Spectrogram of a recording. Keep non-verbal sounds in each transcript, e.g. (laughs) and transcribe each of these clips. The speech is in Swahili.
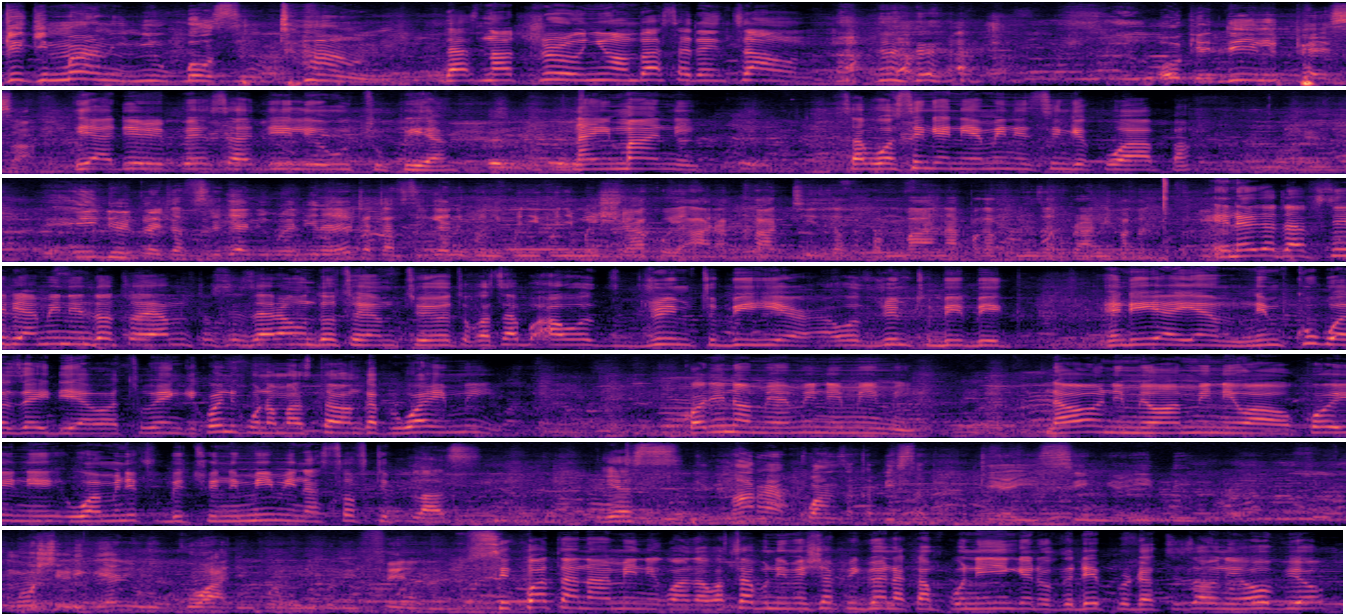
Gigimani new boss in town. That's not true. New ambassador in town. (laughs) Okay, dili pesa. yeah, dili pesa, dili utu pia na imani, sababu wasingeniamini nisingekuwa hapa. Hii deal tunaitafsiri gani? Inaleta tafsiri gani kwenye, kwenye, kwenye maisha yako ya harakati za kupambana mpaka kuanza brand mpaka inaleta tafsiri, amini ndoto ya mtu, sidharau ndoto ya mtu yoyote, kwa sababu I was dream to be here, I was dream to be big and here I am. Ni mkubwa zaidi ya watu wengi, kwani kuna mastaa wangapi? Why me? Kwa nini wameamini mimi na wao nimewaamini wao? Kwa hiyo ni uaminifu between mimi na Soft Plus. Yes. mara ya kwanza kabisa kupokea hii simu ya hii. Moshi ligi yani ulikuwaje kwa ulikuwa ni film? Sikuwa hata naamini kwanza, kwa sababu nimeshapigiwa na kampuni nyingi, end of the day product zao ni ovyo,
